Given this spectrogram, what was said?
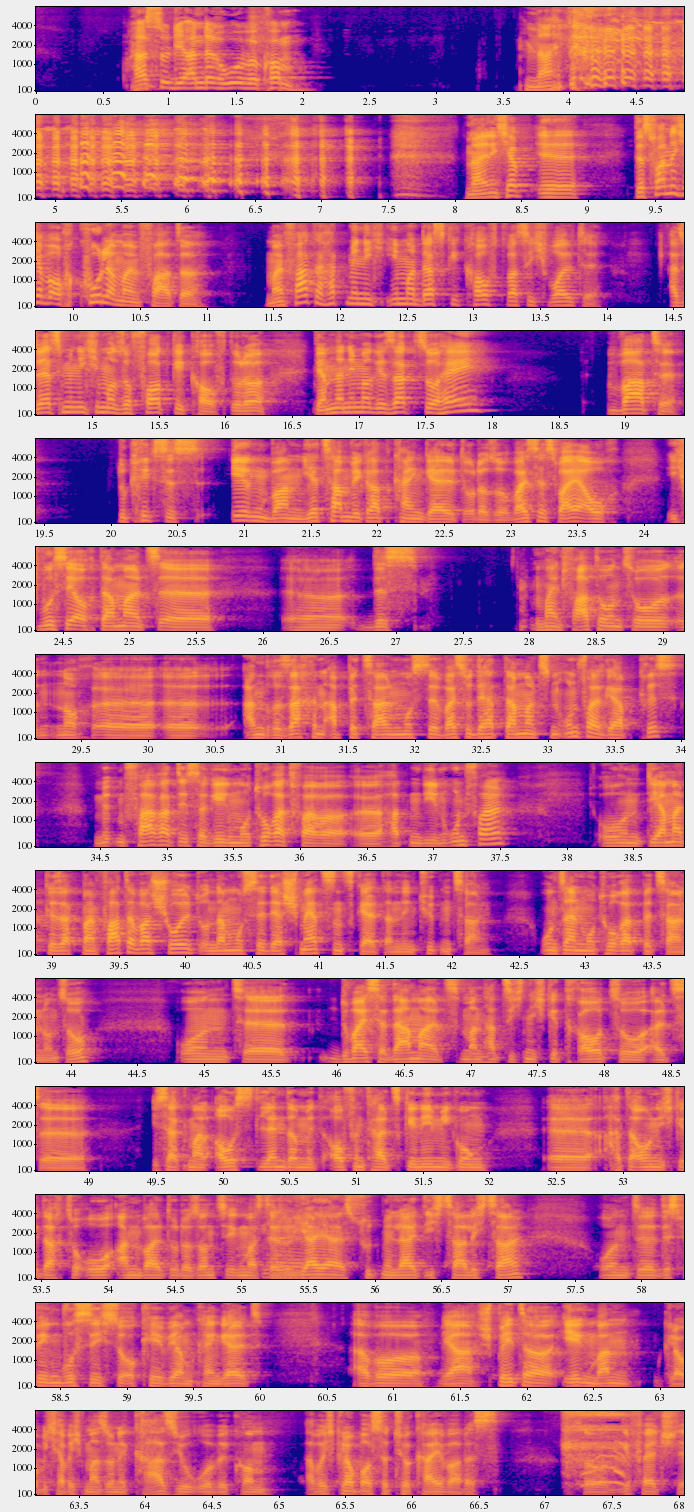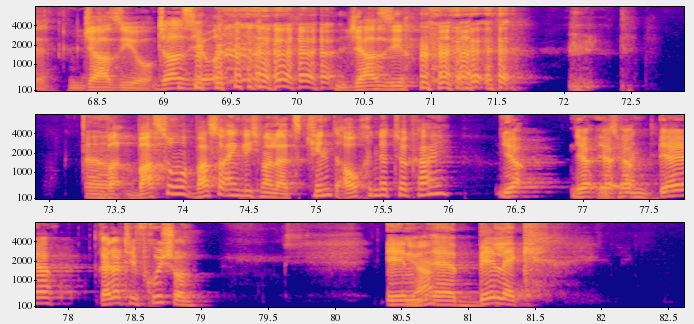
Hast du die andere Uhr bekommen? Nein. Nein, ich habe, äh, das fand ich aber auch cool an meinem Vater. Mein Vater hat mir nicht immer das gekauft, was ich wollte. Also er hat es mir nicht immer sofort gekauft. Oder die haben dann immer gesagt so, hey, warte, du kriegst es irgendwann, jetzt haben wir gerade kein Geld oder so. Weißt du, es war ja auch, ich wusste ja auch damals, äh, äh, dass mein Vater und so äh, noch äh, äh, andere Sachen abbezahlen musste. Weißt du, der hat damals einen Unfall gehabt, Chris. Mit dem Fahrrad ist er gegen Motorradfahrer, äh, hatten die einen Unfall. Und die haben halt gesagt, mein Vater war schuld und dann musste der Schmerzensgeld an den Typen zahlen. Und sein Motorrad bezahlen und so. Und äh, du weißt ja damals, man hat sich nicht getraut, so als, äh, ich sag mal, Ausländer mit Aufenthaltsgenehmigung, äh, hat er auch nicht gedacht, so, oh, Anwalt oder sonst irgendwas. Der so, ja, ja, es tut mir leid, ich zahle, ich zahle. Und äh, deswegen wusste ich so, okay, wir haben kein Geld. Aber ja, später, irgendwann, glaube ich, habe ich mal so eine Casio-Uhr bekommen. Aber ich glaube, aus der Türkei war das. So, gefälschte. Jasio. Jasio. Jasio. Wa- Warst du, warst du eigentlich mal als Kind auch in der Türkei? ja, ja, ja, ja, ja, ja, relativ früh schon. In Ja? äh, Belek.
